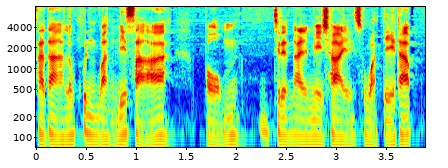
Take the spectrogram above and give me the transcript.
ษดาและคุณวันวิสา ผมจิรนัยมีชัย สวัสดีครับ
